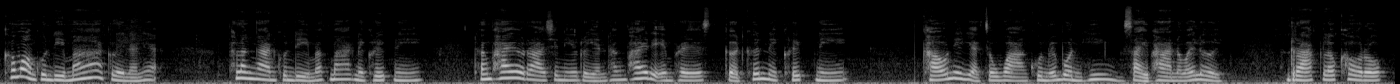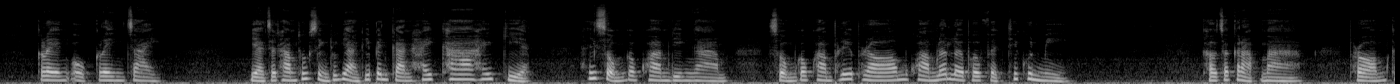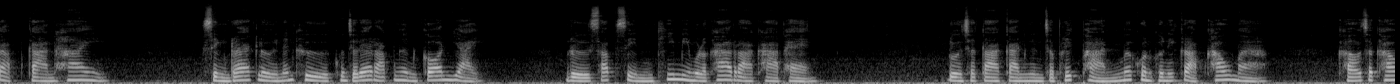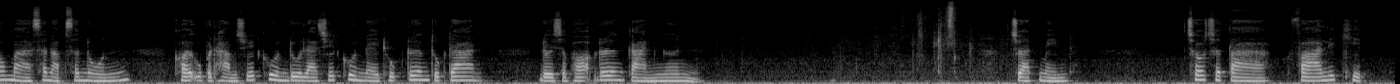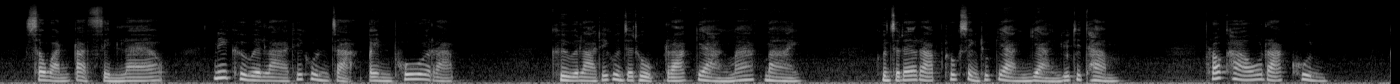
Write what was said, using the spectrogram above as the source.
เขามองคุณดีมากเลยนะเนี่ย พลังงานคุณดีมากๆในคลิปนี้ ทั้งไพ่ราชินีเหรียญทั้งไพ่ The Empress เกิดขึ้นในคลิปนี้ เขาเนี่ยอยากจะวางคุณไว้บนหิ้งใส่พานเอาไว้เลย รักแล้วเคารพ เกรงอกเกรงใจ อยากจะทำทุกสิ่งทุกอย่างที่เป็นการให้ค่าให้เกียรติ ให้สมกับความดีงาม สมกับความเพรียบพร้อม ความเลิศเลอเพอร์เฟกที่คุณมี เขาจะกลับมา พร้อมกับการให้ สิ่งแรกเลยนั่นคือ คุณจะได้รับเงินก้อนใหญ่ หรือทรัพย์สินที่มีมูลค่าราคาแพงดวงชะตาการเงินจะพลิกผันเมื่อคนคนนี้กลับเข้ามา เขาจะเข้ามาสนับสนุน คอยอุปถัมภ์ชีวิตคุณดูแลชีวิตคุณในทุกเรื่องทุกด้าน โดยเฉพาะเรื่องการเงิน judgment โชคชะตา ฟ้าลิขิต สวรรค์ตัดสินแล้ว นี่คือเวลาที่คุณจะเป็นผู้รับ คือเวลาที่คุณจะถูกรักอย่างมากมาย คุณจะได้รับทุกสิ่งทุกอย่างอย่างยุติธรรม เพราะเขารักคุณ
